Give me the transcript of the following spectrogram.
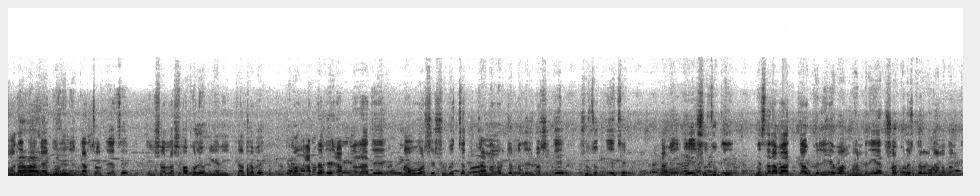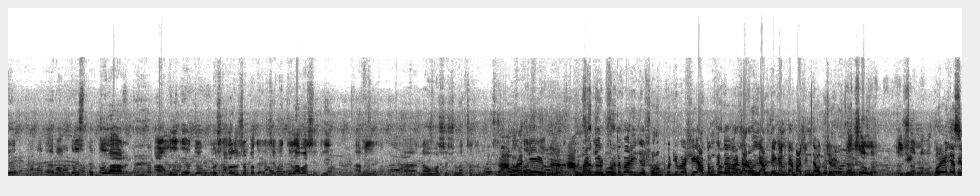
আমাদের ঢাকায় ডিজাইনের কাজ চলতে আছে। ইনশাল্লাহ সকল ইউনিয়নই কাজ হবে এবং আপনাদের আপনারা যে নববর্ষের শুভেচ্ছা জানানোর জন্য দেশবাসীকে সুযোগ দিয়েছেন আমি এই সুযোগে নেসারাবাদ কাউখালী এবং ভান্ডারিয়ার সকল স্তরের জনগণকে এবং পিরিজপুর জেলার আওয়ামী লীগের যুগ্ম সাধারণ সম্পাদক হিসেবে জেলাবাসীকে আমি নববর্ষের শুভেচ্ছা জানাচ্ছি। আমরা কি আমরা কি বলতে পারি যে স্বরূপকটিবাসী আতঙ্কিত হওয়ার কারণে আপনি এখানকার বাসিন্দা হচ্ছেন? ইনশাল্লাহ ইনশাল্লাহ হয়ে গেছে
